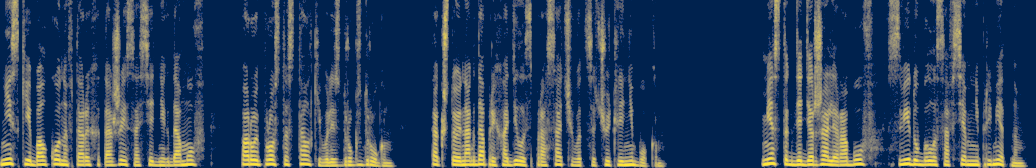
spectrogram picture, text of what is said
Низкие балконы вторых этажей соседних домов порой просто сталкивались друг с другом, так что иногда приходилось просачиваться чуть ли не боком. Место, где держали рабов, с виду было совсем неприметным,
